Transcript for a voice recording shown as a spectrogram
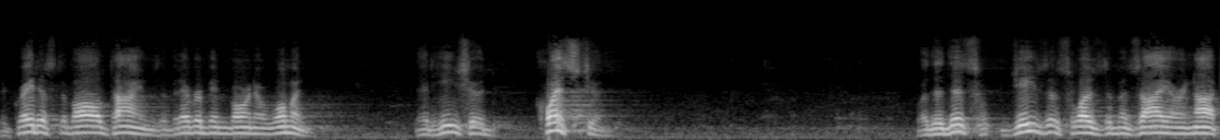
the greatest of all times, if it ever been born a woman, that he should question whether this Jesus was the Messiah or not.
